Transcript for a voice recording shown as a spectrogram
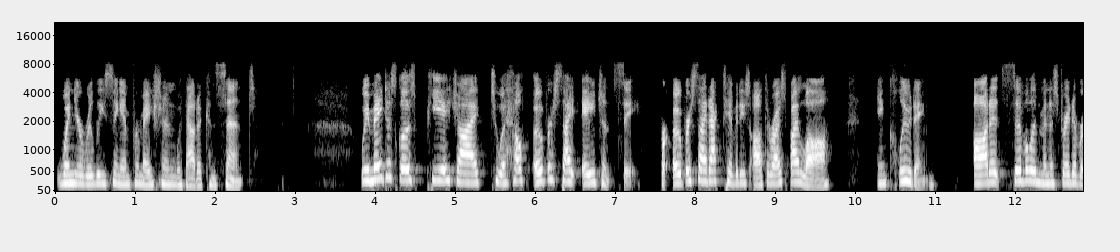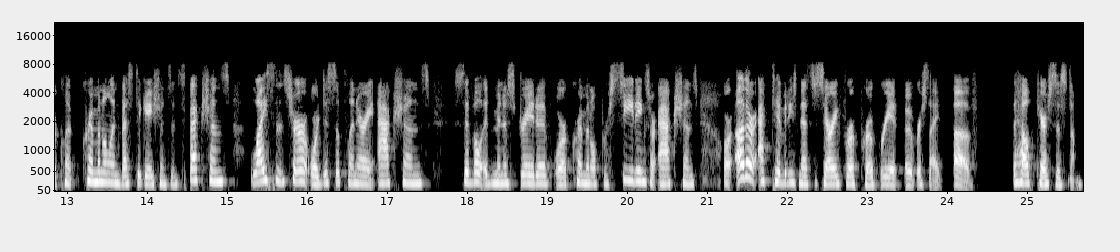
when you're releasing information without a consent. We may disclose phi to a health oversight agency for oversight activities authorized by law including audits civil administrative or criminal investigations inspections licensure or disciplinary actions civil administrative or criminal proceedings or actions or other activities necessary for appropriate oversight of the healthcare system.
